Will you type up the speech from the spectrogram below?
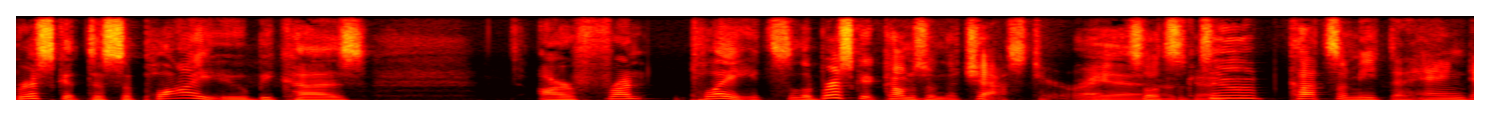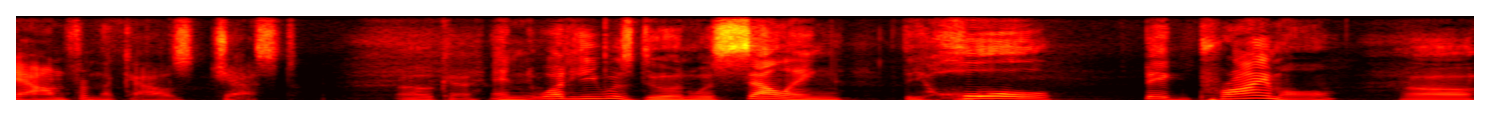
brisket to supply you because our front plate, So the brisket comes from the chest here, right? Yeah, so it's okay. the two cuts of meat that hang down from the cow's chest. Okay. And what he was doing was selling the whole big primal Oh,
